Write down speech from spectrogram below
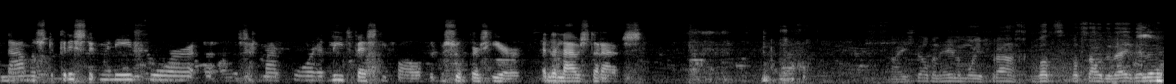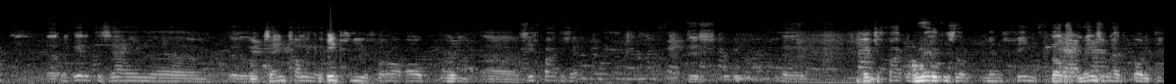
namens de ChristenUnie voor, zeg maar voor het Liedfestival, de bezoekers hier en de luisteraars? Je stelt een hele mooie vraag. Wat, wat zouden wij willen? Uh, om eerlijk te zijn, uh, zijn Challing en ik hier vooral ook om zichtbaar te zijn. Dus wat je vaak ook merkt is dat men vindt dat mensen vanuit de politiek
